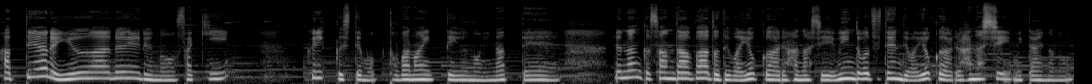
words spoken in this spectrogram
貼ってある URL の先クリックしても飛ばないっていうのになってでなんかサンダーバードではよくある話 Windows 10ではよくある話みたいなの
